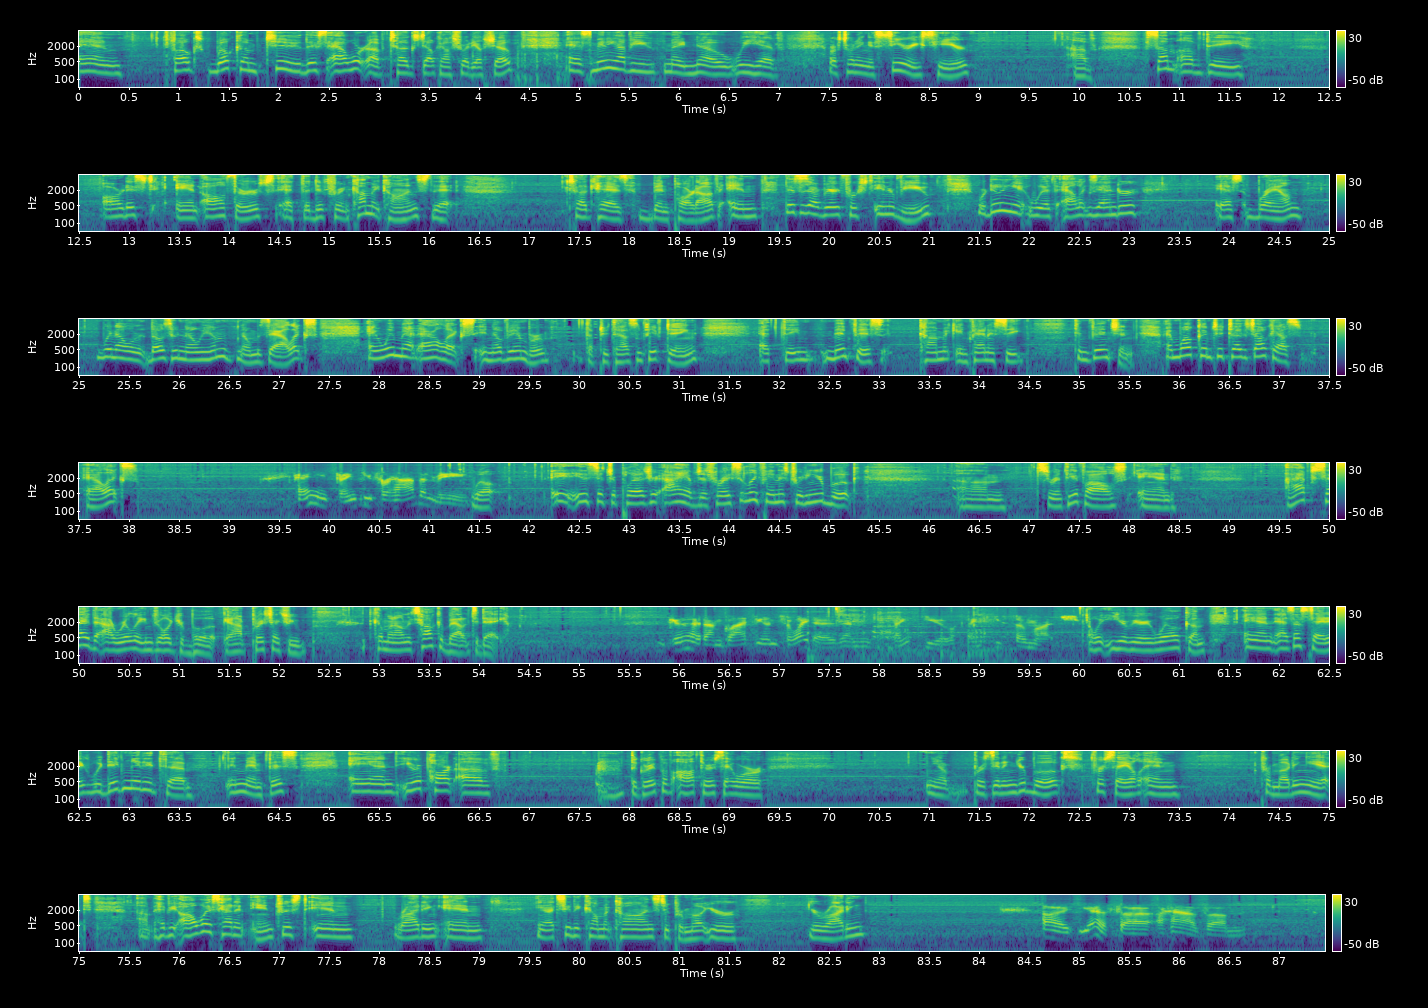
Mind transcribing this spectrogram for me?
And folks, welcome to this hour of Tug's Steakhouse Radio Show. As many of you may know, we have we're starting a series here of some of the artists and authors at the different Comic Cons that Tug has been part of. And this is our very first interview. We're doing it with Alexander S. Brown. We know those who know him know him as Alex. And we met Alex in November of 2015 at the Memphis Comic and Fantasy Convention. And welcome to Tug's Doghouse, Alex. Hey, thank you for having me. Well, it is such a pleasure. I have just recently finished reading your book, um, Falls, and I have to say that I really enjoyed your book. And I appreciate you coming on to talk about it today. Good. I'm glad you enjoyed it, and thank you. Thank you so much. Oh, you're very welcome. And as I stated, we did meet at the, in Memphis, and you're a part of the group of authors that were, you know, presenting your books for sale and promoting it. Um, have you always had an interest in writing and you know attending comic cons to promote your your writing? Uh, yes, uh, I have. Um,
